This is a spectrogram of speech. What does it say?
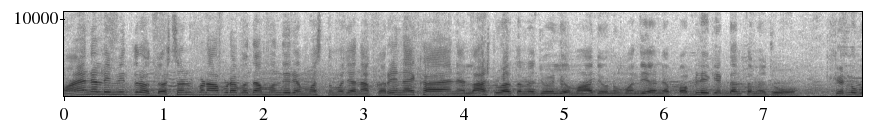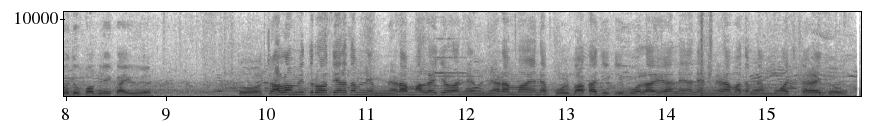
ફાઇનલી મિત્રો, દર્શન પણ આપણે બધા મંદિરે મસ્ત મજાના કરી નાખ્યા અને લાસ્ટ વાર તમે જોઈ લ્યો મહાદેવનું મંદિર અને પબ્લિક એકદમ તમે જુઓ. કેટલું બધું પબ્લિક આવ્યું છે. તો ચાલો મિત્રો, અત્યારે તમને મેળામાં લઈ જાઓ અને મેળામાં એને ફૂલ બાકાજીકી બોલાવી અને એને મેળામાં તમને મોજ કરાવી દઉં.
